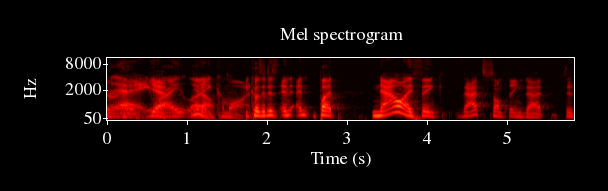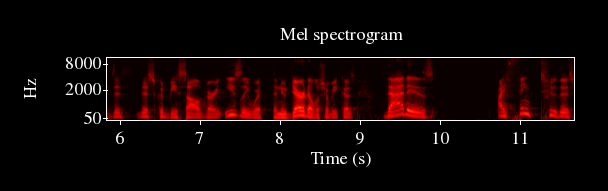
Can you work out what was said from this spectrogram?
fucking egg. A, yeah, right? you know, Like, come on. because it is, and and but now I think that's something that th- th- this could be solved very easily with the new Daredevil show because that is, I think, to this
